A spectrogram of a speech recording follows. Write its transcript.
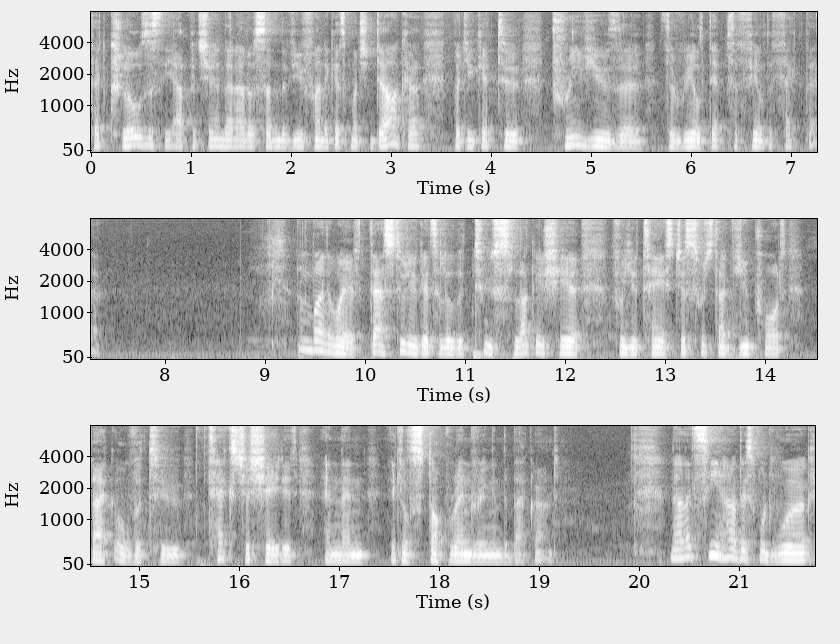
that closes the aperture and then all of a sudden the viewfinder gets much darker, but you get to preview the, the real depth of field effect there. And by the way, if DAZ Studio gets a little bit too sluggish here for your taste, just switch that viewport back over to texture shaded and then it'll stop rendering in the background. Now let's see how this would work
